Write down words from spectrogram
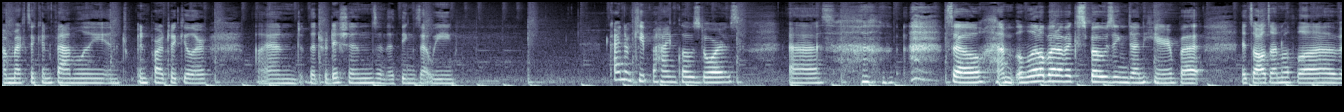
a Mexican family in in particular and the traditions and the things that we kind of keep behind closed doors. Uh, so, um, a little bit of exposing done here, but it's all done with love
